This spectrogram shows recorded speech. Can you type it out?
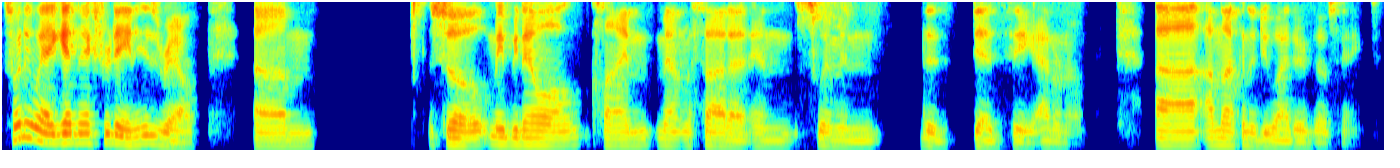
So, anyway, I get an extra day in Israel. Um, so maybe now I'll climb Mount Masada and swim in the Dead Sea. I don't know. Uh, I'm not going to do either of those things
